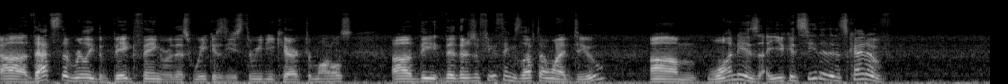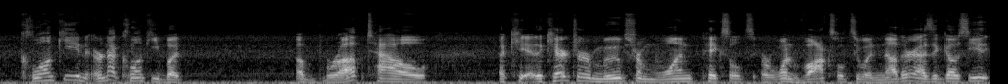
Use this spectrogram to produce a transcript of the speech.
uh, that's the really the big thing for this week is these 3D character models. Uh, the, the, there's a few things left I want to do. Um, one is you can see that it's kind of clunky or not clunky, but abrupt how a, the character moves from one pixel to, or one voxel to another as it goes. See,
